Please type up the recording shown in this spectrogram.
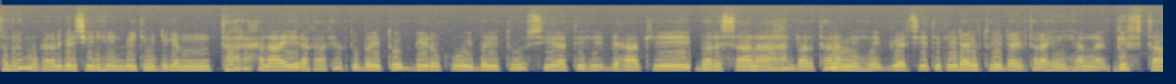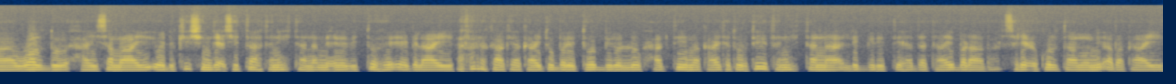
samra magalal gersenihinin meitimidigam taraxalai rakakixaktu barito birokoi barito siratehe bixake barsanah bartanamehe directore director ahinihan gifta waldo haysamai education decsitaahtanihtan micmebitohe eglai afarakaakeakaitu barito bilolog xati makai taturte tanihtan ligidite hadatai barabar salicukultamomi abakai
